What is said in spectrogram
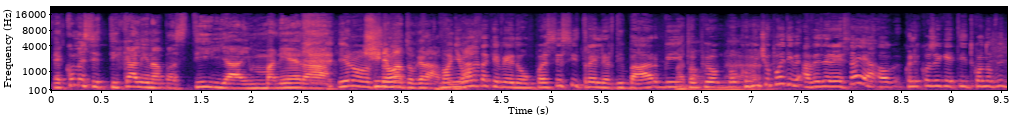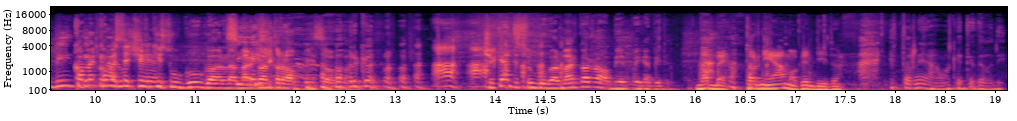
è come se ti cali una pastiglia in maniera Io non lo so, cinematografica. ma ogni volta che vedo un qualsiasi trailer di Barbie, Madonna. proprio comincio poi a vedere, sai, quelle cose che ti quando vedi come, come una se luce- cerchi su Google Sì, Margot esatto. Robbie, insomma. Margot. Cercate su Google Margot Robbie e poi capite. Vabbè, torniamo, che dite? E torniamo, che te devo dire.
